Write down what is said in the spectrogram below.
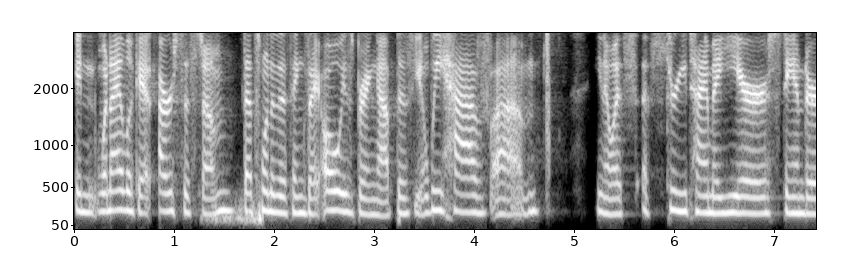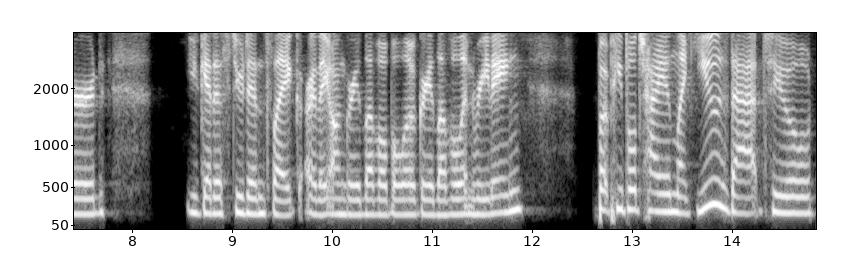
in when I look at our system, that's one of the things I always bring up is, you know, we have, um, you know, with a three time a year standard, you get a students like, are they on grade level, below grade level in reading? But people try and like use that to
